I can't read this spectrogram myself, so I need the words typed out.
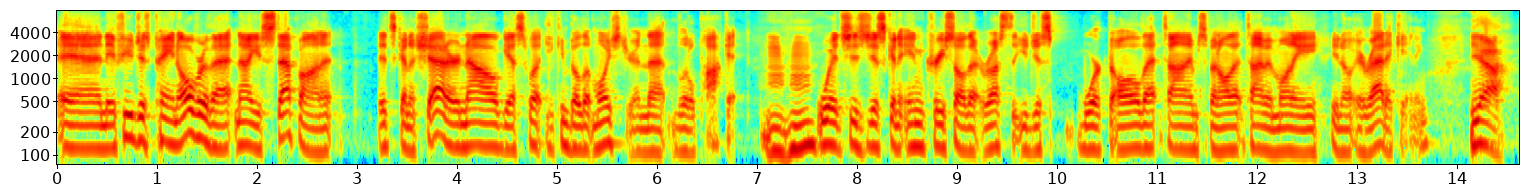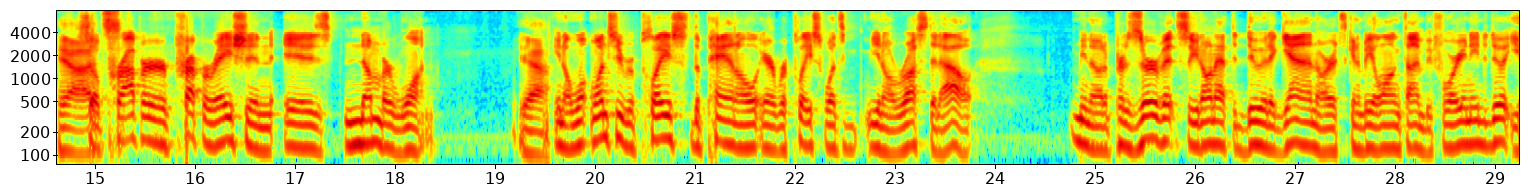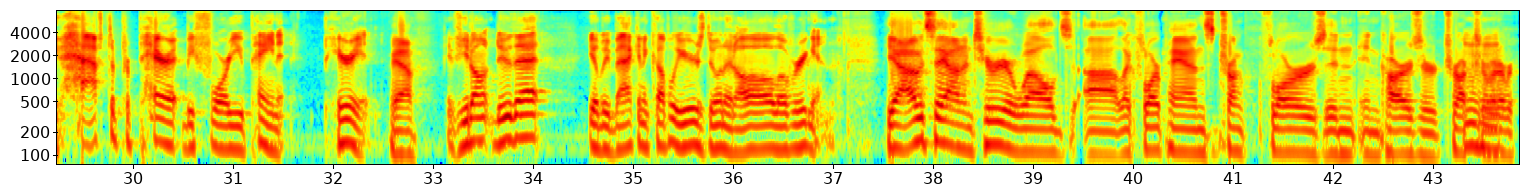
And if you just paint over that, now you step on it, it's going to shatter. Now, guess what? You can build up moisture in that little pocket, mm-hmm. which is just going to increase all that rust that you just worked all that time, spent all that time and money, you know, eradicating. yeah, yeah. So proper preparation is number one yeah, you know, on- once you replace the panel or replace what's, you know, rusted out, you know, to preserve it so you don't have to do it again or it's going to be a long time before you need to do it, you have to prepare it before you paint it, period. yeah. If you don't do that, you'll be back in a couple years doing it all over again. Yeah, I would say on interior welds, uh, like floor pans, trunk floors in, in cars or trucks Mm-hmm. or whatever,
